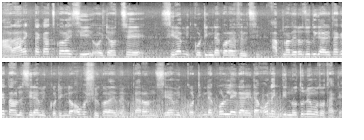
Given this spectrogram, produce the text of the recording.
আর আরেকটা কাজ করাইছি ওইটা হচ্ছে সিরামিক কোটিংটা করায় ফেলছি। আপনাদেরও যদি গাড়ি থাকে, তাহলে সিরামিক কোটিংটা অবশ্যই করাইবেন। কারণ সিরামিক কোটিংটা করলে গাড়িটা অনেক দিন নতুনের মতো থাকে।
